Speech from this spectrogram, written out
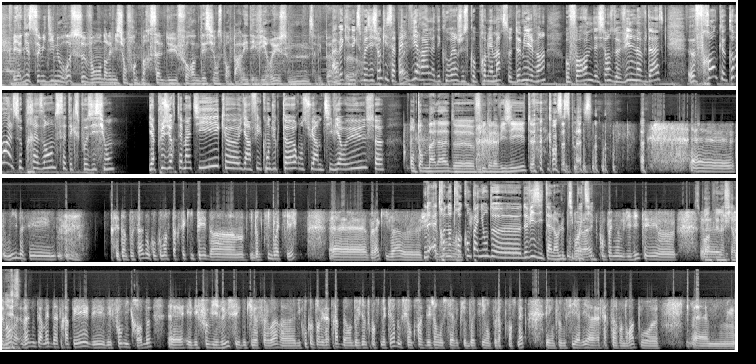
Et Agnès, ce midi, nous recevons dans l'émission Franck Marsal du Forum des Sciences pour parler des virus. Hmm, ça fait peur. un Avec peu. une exposition qui s'appelle Ouais. Viral à découvrir jusqu'au 1er mars 2020 au Forum des sciences de Villeneuve d'Ascq. Euh, Franck, comment elle se présente cette exposition? Il y a plusieurs thématiques, euh, il y a un fil conducteur, on suit un petit virus. euh, On tombe malade euh, au fil de la visite. Comment ça se passe? Euh, oui, bah c'est c'est un peu ça. Donc on commence par s'équiper d'un d'un petit boîtier, euh, voilà, qui va euh, Être notre compagnon de, de visite, alors le petit voilà, boîtier. être compagnon de visite et euh, C'est pour appeler euh, l'infirmière. justement, va nous permettre d'attraper des, des faux microbes euh, et des faux virus et donc il va falloir euh, du coup quand on les attrape ben, on devient transmetteur donc si on croise des gens aussi avec le boîtier on peut leur transmettre et on peut aussi aller à, certains endroits pour euh, euh,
